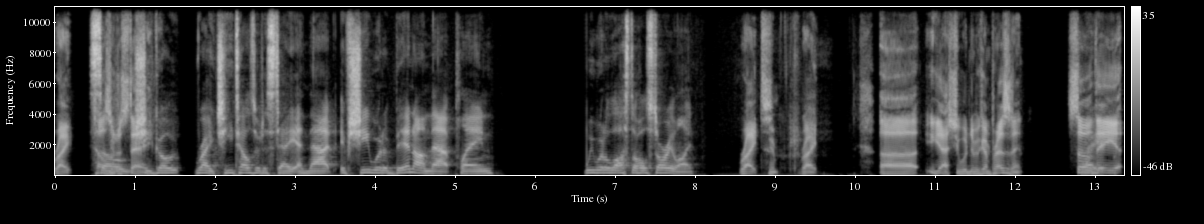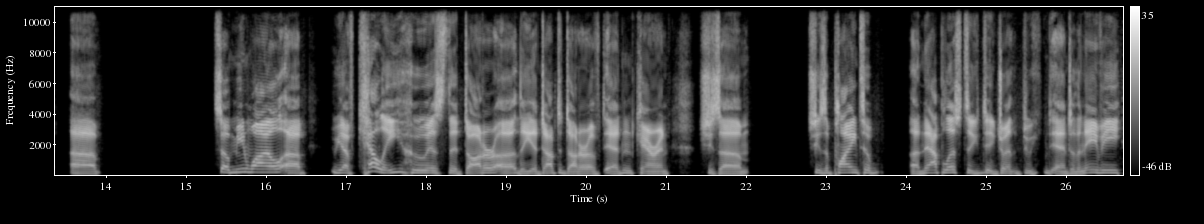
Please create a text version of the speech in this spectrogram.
right. Tells so her to stay. she go right. She tells her to stay, and that if she would have been on that plane, we would have lost the whole storyline. right. Yep. Right. Uh, yeah, she wouldn't have become president. So Right. they. Uh, so meanwhile, uh, we have Kelly, who is the daughter, uh, the adopted daughter of Ed and Karen. She's um, she's applying to Annapolis to, to join to enter the Navy.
